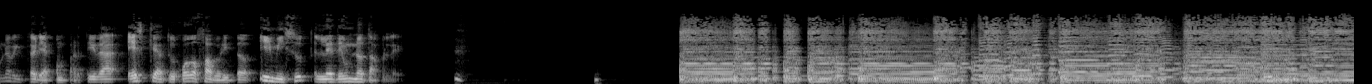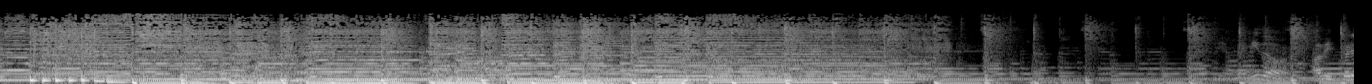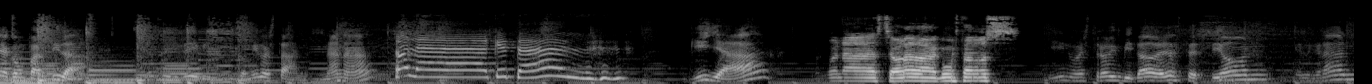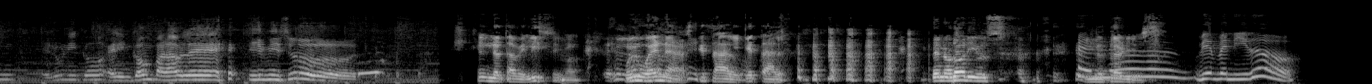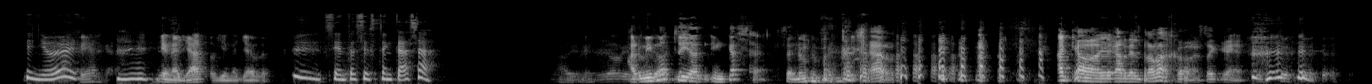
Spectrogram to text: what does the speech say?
Una victoria compartida es que a tu juego favorito Imisut le dé un notable. Están Nana, Hola, ¿qué tal? Guilla Buenas, chavalada, ¿cómo estamos? y nuestro invitado de excepción, el gran, el único, el incomparable Imisud. El notabilísimo. Muy buenas, ¿qué tal? ¿Qué tal? De. Notorious. Bienvenido, señor. Bien hallado, bien hallado. Siéntase usted en casa. Ah, Ahora mismo estoy en casa, o sea, no me puedo quejar. Acabo de llegar del trabajo, así que...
